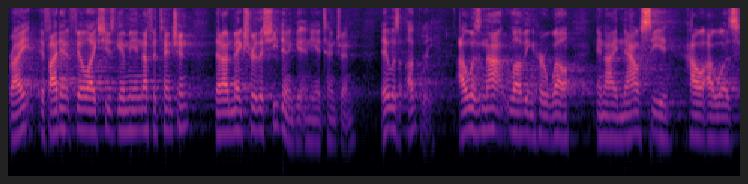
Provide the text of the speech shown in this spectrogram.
right? If I didn't feel like she was giving me enough attention, then I'd make sure that she didn't get any attention. It was ugly. I was not loving her well, and I now see how I was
